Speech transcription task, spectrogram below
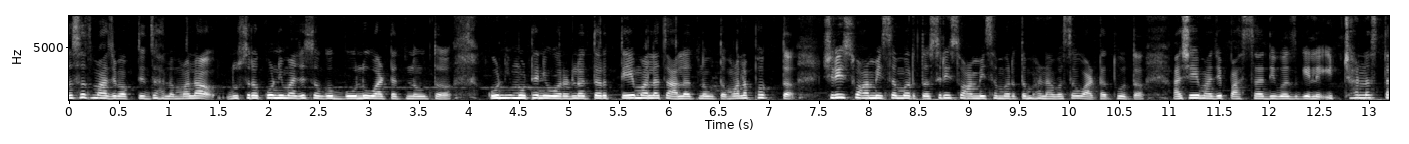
तसंच माझ्या बाबतीत झालं. मला दुसरं कोणी माझ्यासंग बोलू वाटत नव्हतं. कोणी मोठ्याने ओरडलं तर ते मला चालत नव्हतं. मला फक्त श्री स्वामी समर्थ श्री स्वामी समर्थ म्हणावंसं वाटत होतं. असे माझे पाच सहा दिवस गेले. इच्छा नसताना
